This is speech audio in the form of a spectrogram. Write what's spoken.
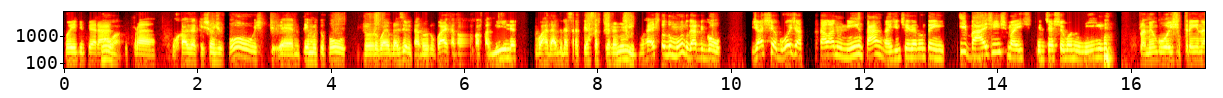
Foi liberado pra, por causa da questão de voos, é, não tem muito voo do Uruguai e Brasil, ele tá no Uruguai, estava com a família, guardado nessa terça-feira no Ninho. O resto, todo mundo, Gabigol, já chegou, já tá lá no Ninho, tá? A gente ainda não tem imagens, mas ele já chegou no Ninho. O Flamengo hoje treina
